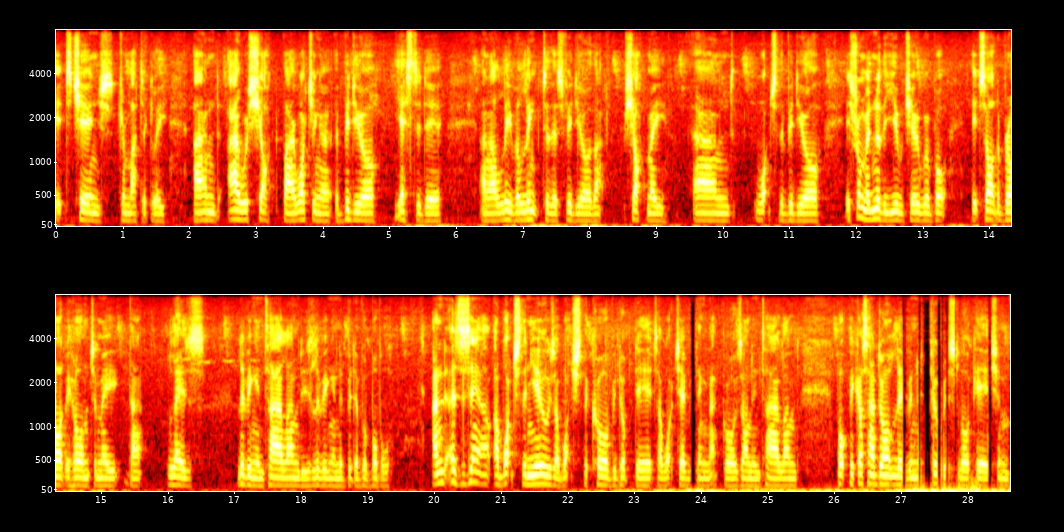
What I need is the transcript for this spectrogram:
it's changed dramatically. And I was shocked by watching a, a video yesterday and I'll leave a link to this video that shocked me and watch the video. It's from another YouTuber but it sort of brought it home to me that Les living in Thailand is living in a bit of a bubble. And as I say I, I watch the news I watch the COVID updates I watch everything that goes on in Thailand. But because I don't live in a tourist location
